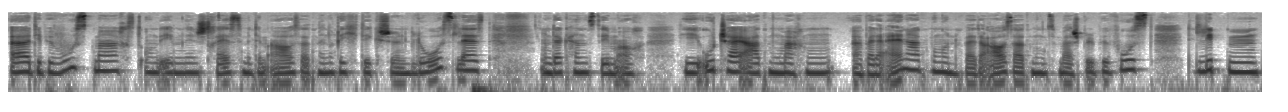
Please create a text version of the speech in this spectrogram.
äh, dir bewusst machst und eben den Stress mit dem Ausatmen richtig schön loslässt. Und da kannst du eben auch die Ujjayi-Atmung machen äh, bei der Einatmung und bei der Ausatmung zum Beispiel bewusst die Lippen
